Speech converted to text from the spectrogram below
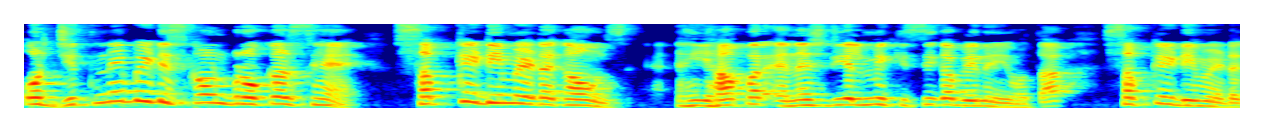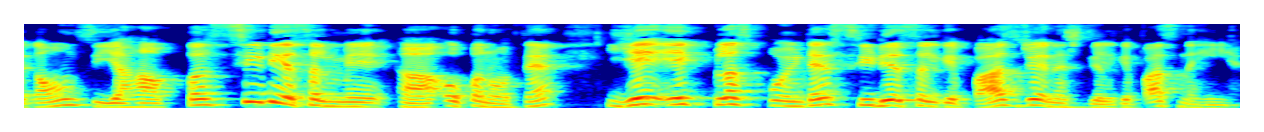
और जितने भी डिस्काउंट ब्रोकर्स हैं, सबके डीमेट अकाउंट्स यहाँ पर एनएसडीएल में किसी का भी नहीं होता, सबके डीमेट अकाउंट्स यहाँ पर सीडीएसएल में ओपन होते हैं। ये एक प्लस पॉइंट है सीडीएसएल के पास, जो एनएसडीएल के पास नहीं है।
